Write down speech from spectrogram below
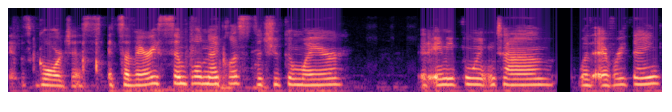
It's gorgeous. It's a very simple necklace that you can wear at any point in time with everything.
